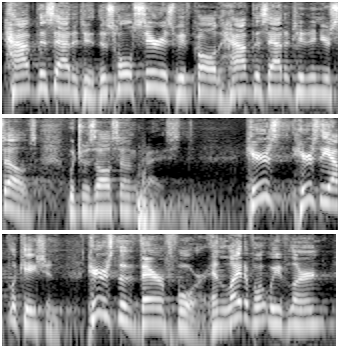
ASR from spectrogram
have this attitude. This whole series we've called Have This Attitude in Yourselves, which was also in Christ. Here's, here's the application. Here's the therefore. In light of what we've learned,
